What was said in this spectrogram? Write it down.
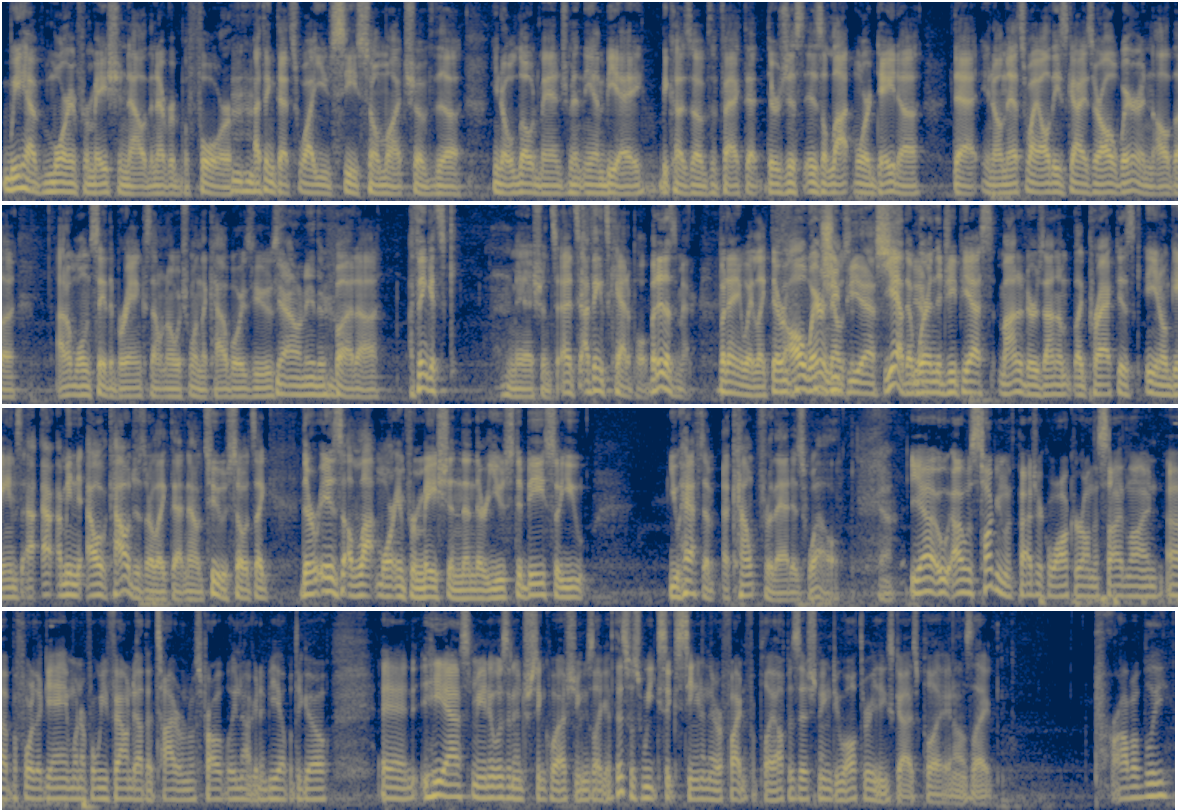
we have more information now than ever before. Mm-hmm. I think that's why you see so much of the you know load management in the NBA because of the fact that there's just is a lot more data that you know, and that's why all these guys are all wearing all the. I don't won't say the brand because I don't know which one the Cowboys use. Yeah, I don't either. But uh, I think it's. Maybe I shouldn't say. It's, I think it's catapult, but it doesn't matter. But anyway, like they're all wearing those- GPS. yeah, they're Yeah. wearing the GPS monitors on them, like practice, you know, games. I, I mean, all the colleges are like that now too. So it's like there is a lot more information than there used to be. So you you have to account for that as well. Yeah. Yeah, I was talking with Patrick Walker on the sideline uh, before the game. Whenever we found out that Tyron was probably not going to be able to go, and he asked me, and it was an interesting question. He was like, "If this was Week 16 and they were fighting for playoff positioning, do all three of these guys play?" And I was like, "Probably."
